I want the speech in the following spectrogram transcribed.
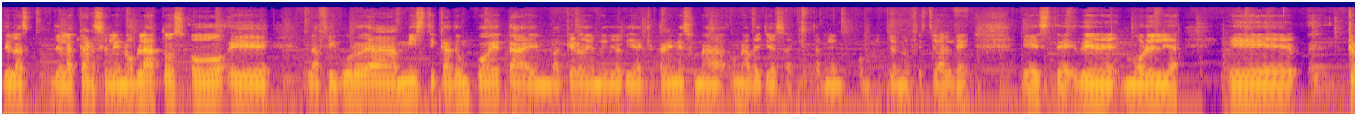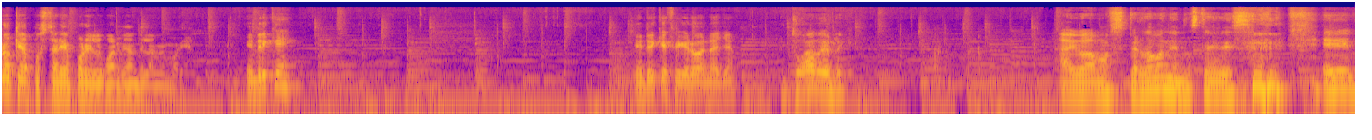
de, la cárcel en Oblatos o la figura mística de un poeta en Vaquero de Mediodía, que también es una, belleza que también compitió en el Festival de, este, de Morelia. creo que apostaría por el Guardián de la Memoria. Enrique. Enrique Figueroa Naya. Tu Enrique. Ahí vamos, perdonen ustedes. Eh,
